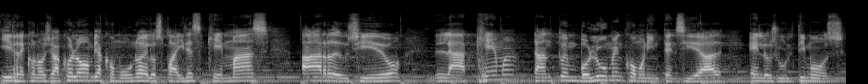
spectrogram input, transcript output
y reconoció a Colombia como uno de los países que más ha reducido la quema, tanto en volumen como en intensidad, en los últimos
